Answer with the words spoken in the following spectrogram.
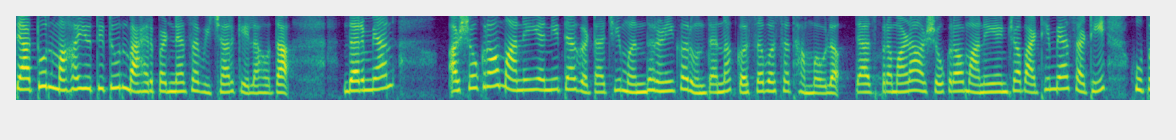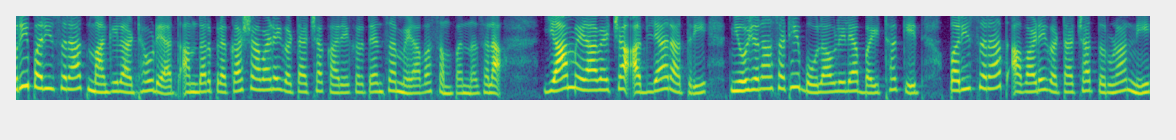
त्यातून महायुतीतून बाहेर पडण्याचा विचार केला होता. दरम्यान अशोकराव माने यांनी त्या गटाची मनधरणी करून त्यांना कसंबसं थांबवलं. त्याचप्रमाणे अशोकराव माने यांच्या पाठिंब्यासाठी हुपरी परिसरात मागील आठवड्यात आमदार प्रकाश आवाडे गटाच्या कार्यकर्त्यांचा मेळावा संपन्न झाला. या मेळाव्याच्या आदल्या रात्री नियोजनासाठी बोलावलेल्या बैठकीत परिसरात आवाडे गटाच्या तरुणांनी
